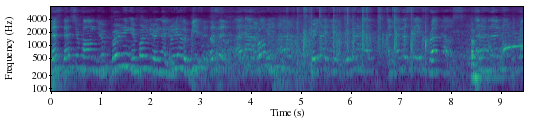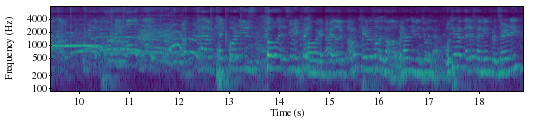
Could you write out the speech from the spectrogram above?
That's that's your problem. You're burning in front of me right now. You don't even have a beard. Listen, I have, great, I have great ideas. We're gonna have an MSA frat house. A frat An house. FNME frat house. We're gonna party all night. We're gonna have keg parties, co-ed. It's gonna okay. all right, look, I'm okay with all. No, look, we're not even doing that. We're gonna have NFME fraternity,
